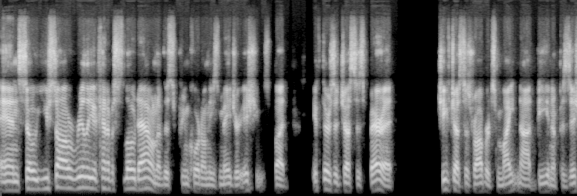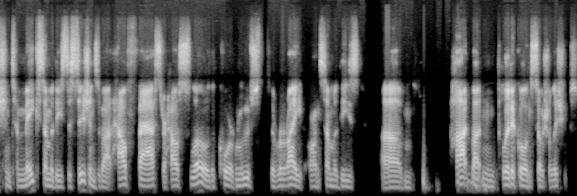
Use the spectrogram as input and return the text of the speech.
And so you saw really a kind of a slowdown of the Supreme Court on these major issues. But if there's a Justice Barrett, Chief Justice Roberts might not be in a position to make some of these decisions about how fast or how slow the court moves to the right on some of these um, hot button political and social issues.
